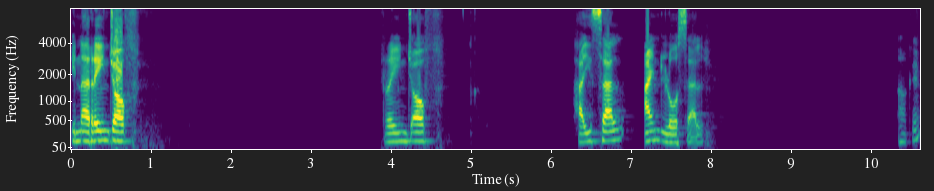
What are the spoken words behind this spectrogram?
in a range of range of high sal and low sal. Okay.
